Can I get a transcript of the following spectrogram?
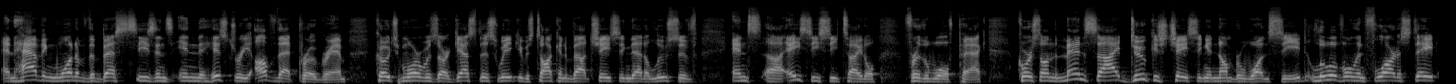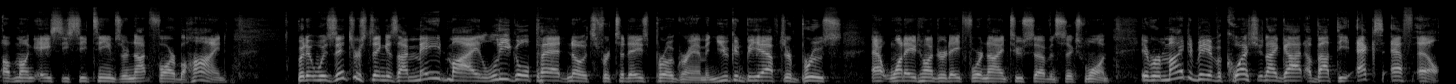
and having one of the best seasons in the history of that program. Coach Moore was our guest this week. He was talking about chasing that elusive uh, ACC title for the Wolfpack. Of course, on the men's side, Duke is chasing a number one seed seed. Louisville and Florida State among ACC teams are not far behind. But it was interesting as I made my legal pad notes for today's program, and you can be after Bruce at 1 800 849 2761. It reminded me of a question I got about the XFL.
